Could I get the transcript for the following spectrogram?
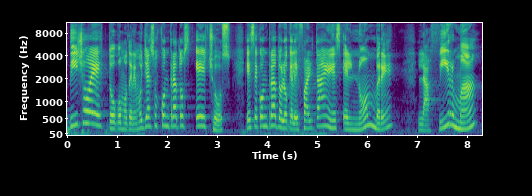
Dicho esto, como tenemos ya esos contratos hechos, ese contrato lo que le falta es el nombre, la firma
